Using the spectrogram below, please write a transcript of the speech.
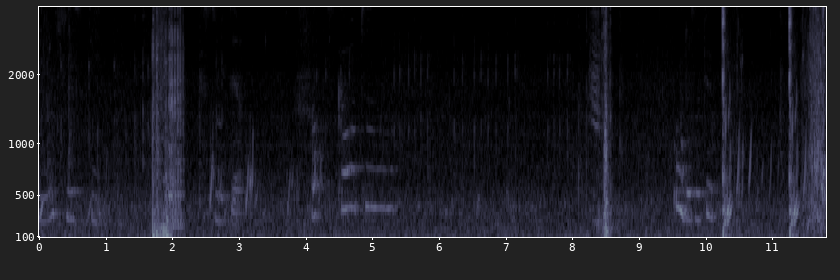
Hier ist mit der Schatzkarte. Oh, da ist eine Tür.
